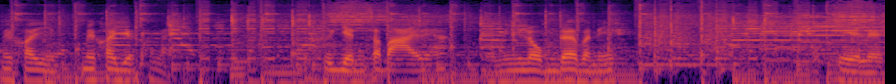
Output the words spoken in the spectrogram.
ไม่ค่อยไม่ค่อยเยอะเท่าไหร่คือเย็นสบายเลยฮะมีลมด้วยวันนี้ โอเคเลย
